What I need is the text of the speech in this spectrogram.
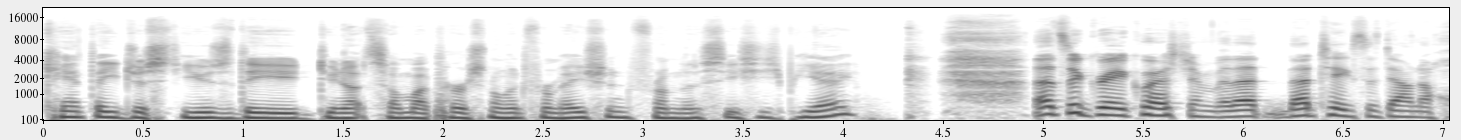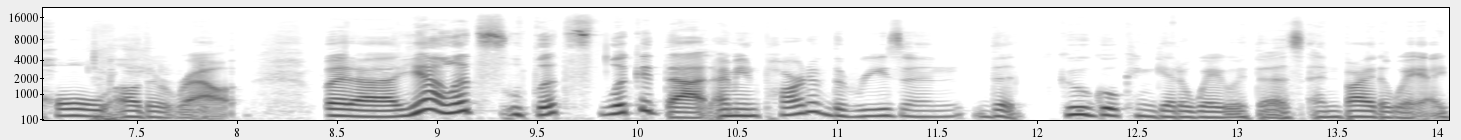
Can't they just use the do not sell my personal information from the CCPA? That's a great question, but that that takes us down a whole other route. But uh, yeah, let's let's look at that. I mean, part of the reason that Google can get away with this, and by the way, I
